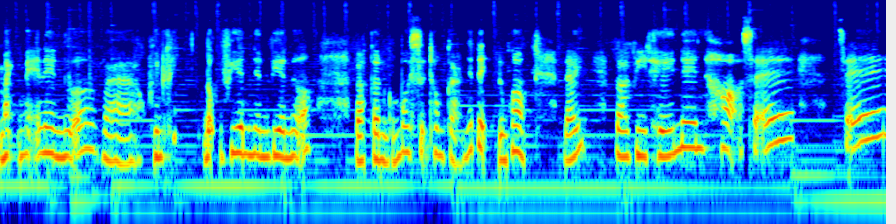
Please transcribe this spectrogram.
mạnh mẽ lên nữa và khuyến khích động viên nhân viên nữa. Và cần có một sự thông cảm nhất định, đúng không? Đấy, và vì thế nên họ sẽ sẽ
